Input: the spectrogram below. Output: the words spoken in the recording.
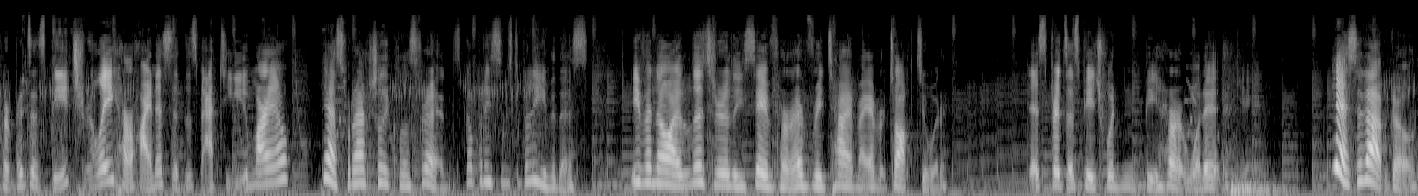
For Princess Peach? Really? Her Highness sent this map to you, Mario? Yes, we're actually close friends. Nobody seems to believe in this. Even though I literally save her every time I ever talk to her. This Princess Peach wouldn't be her, would it? Yes, that girl.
